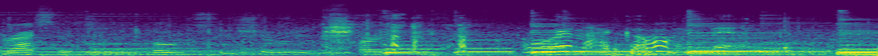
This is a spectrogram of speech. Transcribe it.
dresses and boots and shoes and purses. We're not going there.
